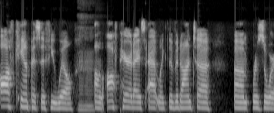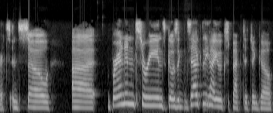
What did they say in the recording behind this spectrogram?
off campus, if you will, Mm-hmm. um, off paradise at like the Vidanta um, resorts. And so uh, Brandon and Serene's goes exactly how you expect it to go.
